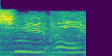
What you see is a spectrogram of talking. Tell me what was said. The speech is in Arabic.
笑。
